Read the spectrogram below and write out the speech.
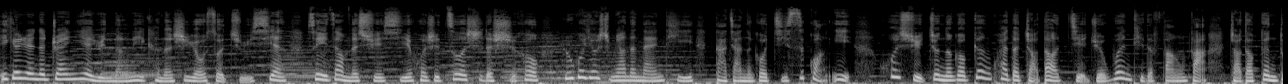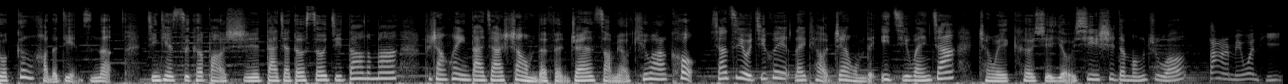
一个人的专业与能力可能是有所局限，所以在我们的学习或是做事的时候，如果有什么样的难题，大家能够集思广益，或许就能够更快的找到解决问题的方法，找到更多更好的点子呢。今天四颗宝石大家都搜集到了吗？非常欢迎大家上我们的粉砖扫描 Q R code，下次有机会来挑战我们的一级玩家，成为科学游戏室的盟主哦。当然没问题。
